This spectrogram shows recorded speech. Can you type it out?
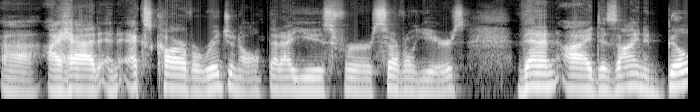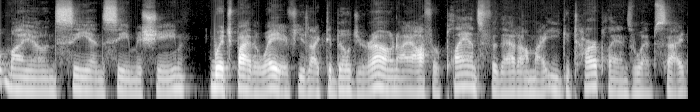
Uh, I had an X-Carve original that I used for several years. Then I designed and built my own CNC machine which by the way, if you'd like to build your own, I offer plans for that on my eGuitar Plans website,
